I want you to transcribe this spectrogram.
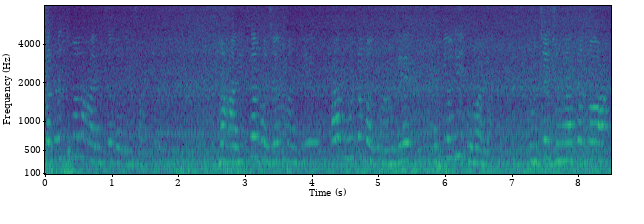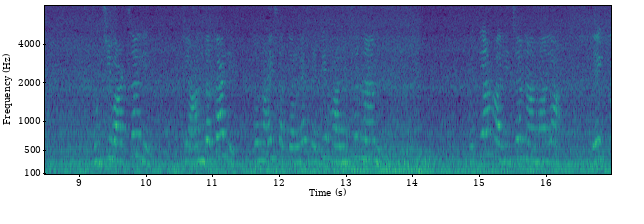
सगळं तुम्हाला हरीचं भजन सांगतात. मग हरीचं भजन म्हणजे फार मोठं भजन म्हणजे उपयोगी तुम्हाला. तुमच्या जीवनाचा जो पुढची वाटचाल आहे जे अंधकार आहे तो नाहीसा करण्यासाठी हरीचं नाम आहे. त्या हरीच्या नामाला एक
